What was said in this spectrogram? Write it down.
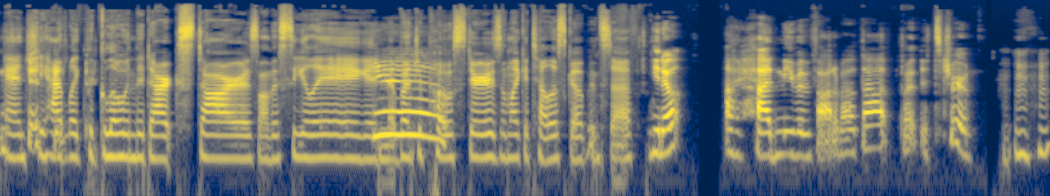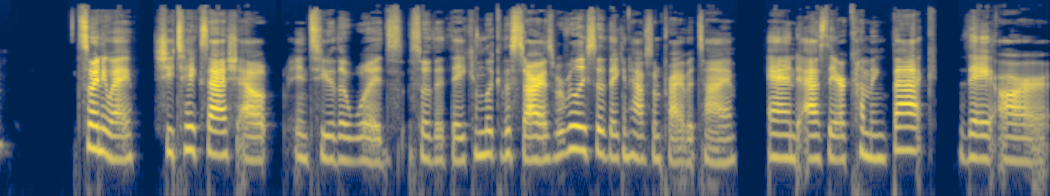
And she had like the glow in the dark stars on the ceiling and a bunch of posters and like a telescope and stuff. You know, I hadn't even thought about that, but it's true. hmm So anyway, she takes Ash out into the woods so that they can look at the stars, but really so that they can have some private time. And as they are coming back, they are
